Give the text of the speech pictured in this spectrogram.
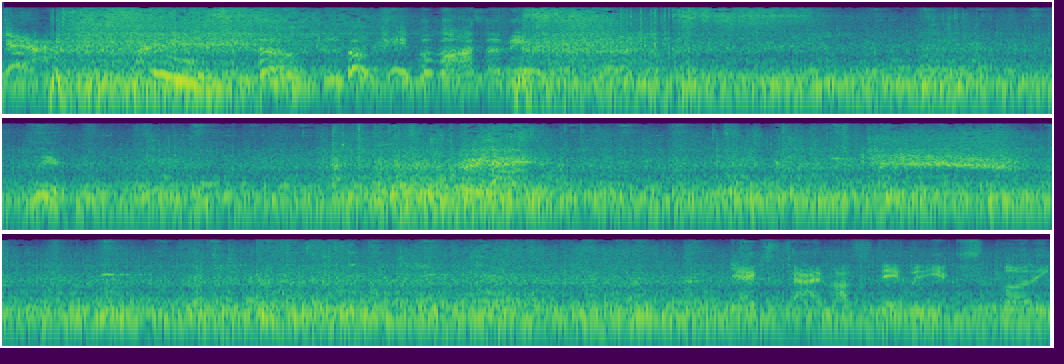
Yeah! Oh, oh, keep him off of me! Clear. Next time I'll stay with the exploding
